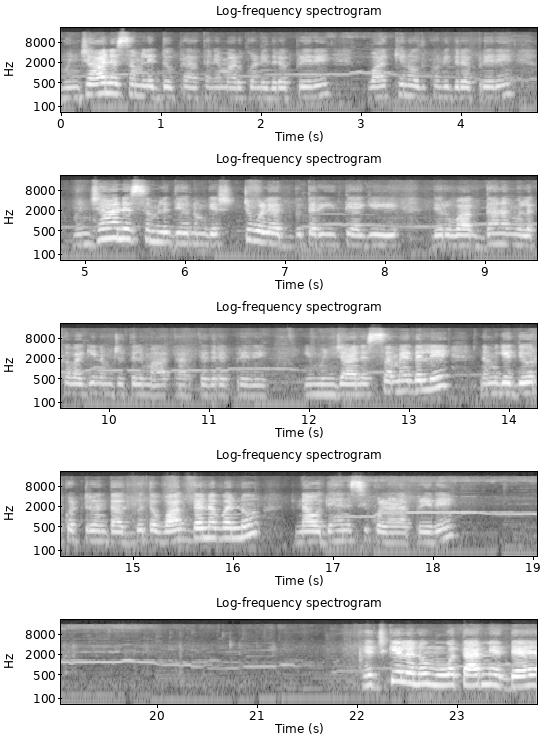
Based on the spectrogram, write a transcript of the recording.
ಮುಂಜಾನೆ ಸಮಲೆದ್ದು ಪ್ರಾರ್ಥನೆ ಮಾಡ್ಕೊಂಡಿದ್ದೀರ ಪ್ರಿಯರೇ? ವಾಕ್ಯನ ಓದ್ಕೊಂಡಿದ್ದೀರ ಪ್ರಿಯರೇ? ಮುಂಜಾನೆ ಸಮಲ ದೇವ್ರು ನಮ್ಗೆ ಎಷ್ಟು ಒಳ್ಳೆ ಅದ್ಭುತ ರೀತಿಯಾಗಿ ದೇವ್ರ ವಾಗ್ದಾನ ಮೂಲಕವಾಗಿ ನಮ್ಮ ಜೊತೆಲಿ ಮಾತಾಡ್ತಾ ಇದ್ದಾರೆ ಪ್ರಿಯರೇ. ಈ ಮುಂಜಾನೆ ಸಮಯದಲ್ಲಿ ನಮಗೆ ದೇವ್ರು ಕೊಟ್ಟಿರುವಂಥ ಅದ್ಭುತ ವಾಗ್ದಾನವನ್ನು ನಾವು ಧ್ಯಾನಿಸಿಕೊಳ್ಳೋಣ ಪ್ರಿಯರೇ. ಹೆಜ್ಕೇಲನು ಮೂವತ್ತಾರನೇ ಅಧ್ಯಾಯ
